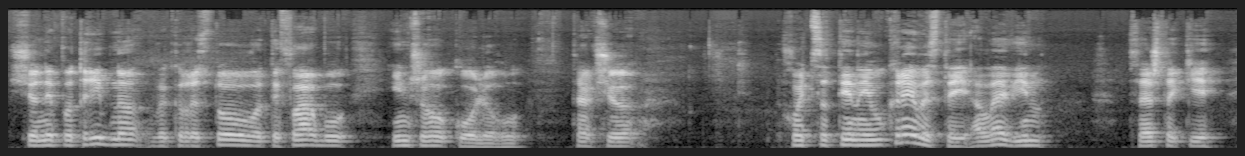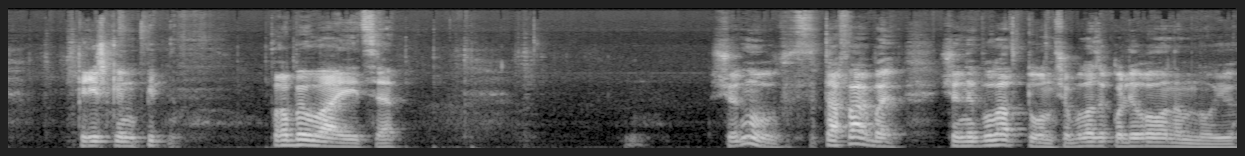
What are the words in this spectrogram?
Що не потрібно використовувати фарбу іншого кольору. Так що, хоч сатин і укривистий, але він все ж таки трішки під... пробивається. Що, ну, та фарба, що не була в тон, що була закольорована мною.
